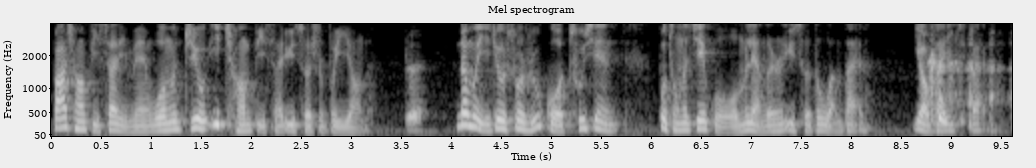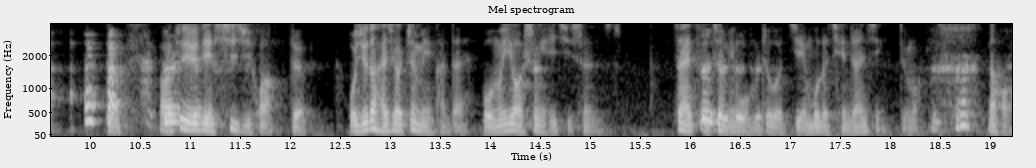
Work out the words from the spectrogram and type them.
八场比赛里面，我们只有一场比赛预测是不一样的。对，那么也就是说，如果出现不同的结果，我们两个人预测都完败了，要败一起败，对吧？啊，这有点戏剧化。对，我觉得还是要正面看待，我们要胜也一起胜，再次证明我们这个节目的前瞻性，对吗？那好，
